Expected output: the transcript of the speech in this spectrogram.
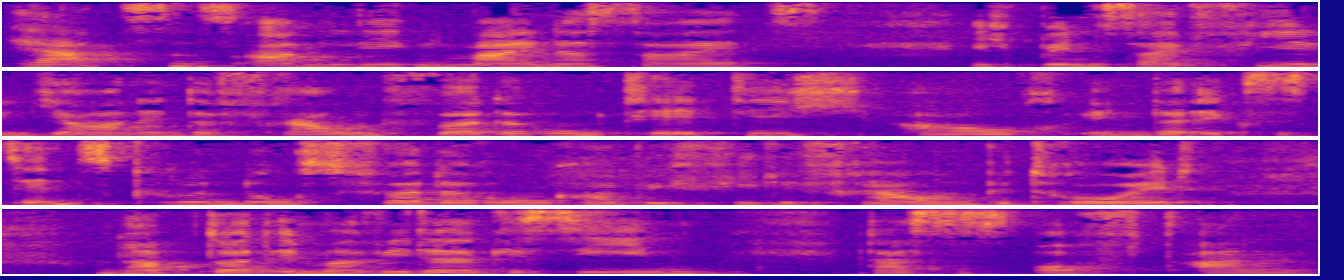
Herzensanliegen meinerseits. Ich bin seit vielen Jahren in der Frauenförderung tätig, auch in der Existenzgründungsförderung habe ich viele Frauen betreut und habe dort immer wieder gesehen, dass es oft an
